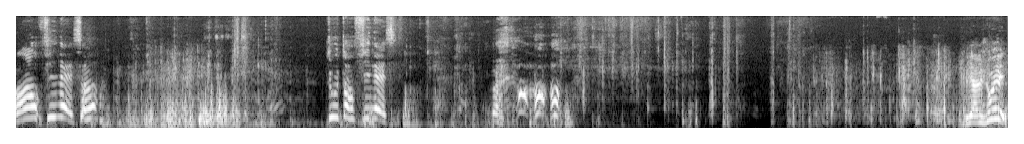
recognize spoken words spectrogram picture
Ah, en finesse, hein. Tout en finesse. Bien joué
